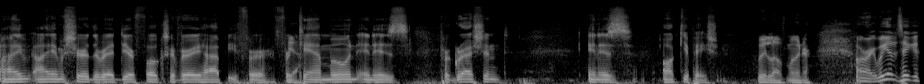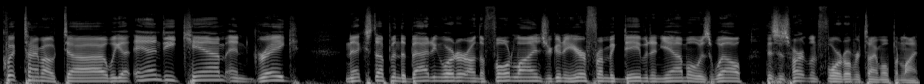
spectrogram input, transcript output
I, I am sure the Red Deer folks are very happy for, for Yeah. Cam Moon and his progression in his occupation. We love Mooner. All right, we got to take a quick timeout. Uh, we got Andy, Cam, and Greg next up in the batting order on the phone lines. You're going to hear from McDavid and Yamo as well. This is Heartland Ford Overtime Open Line.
